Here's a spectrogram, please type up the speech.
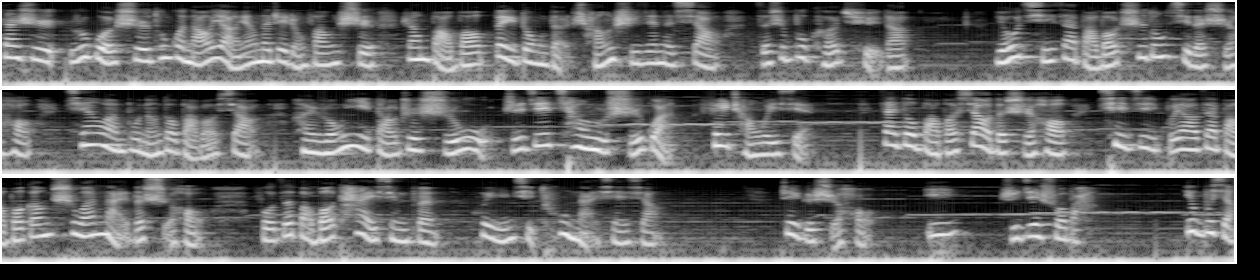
但是，如果是通过挠痒痒的这种方式，让宝宝被动的长时间的笑，则是不可取的。尤其在宝宝吃东西的时候，千万不能逗宝宝笑，很容易导致食物直接呛入食管，非常危险。在逗宝宝笑的时候，切记不要在宝宝刚吃完奶的时候，否则宝宝太兴奋会引起吐奶现象。这个时候，一直接说吧，又不行，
